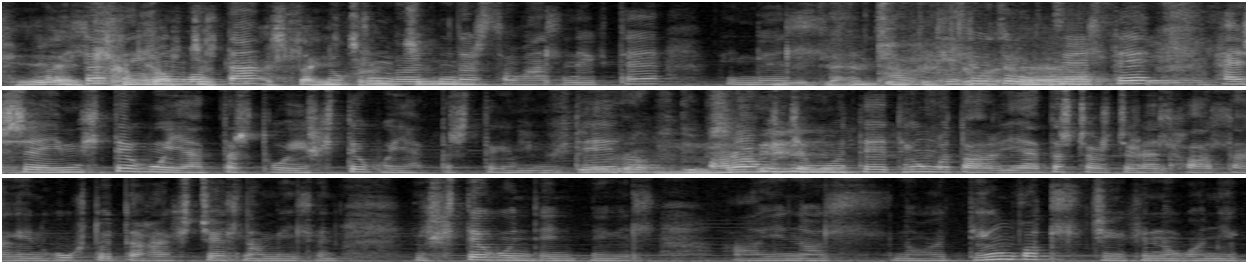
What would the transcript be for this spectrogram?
Хийж байгаа юм. Нөхөн дээр суугаал нэг те. Ингээл телевизээр үзээл те. Хаашаа эмэгтэй хүн ядардгүй, эрэгтэй хүн ядардаг юм уу те. Ороо ч юм уу те. Тэнгууд ядарч орж ирэл хоолойг нь хүүхдүүдтэйгээ хичээл ном хийлгэн. Эрэгтэй хүнд энд нэг л А энэ бол нөгөө дэн гутал жинхэнэ нөгөө нэг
